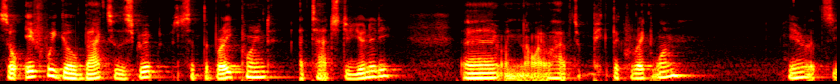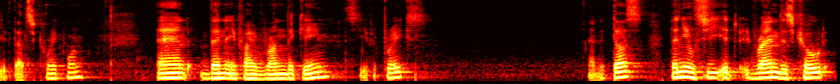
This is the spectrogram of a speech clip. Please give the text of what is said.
So if we go back to the script, set the breakpoint, attach to Unity, uh, and now I will have to pick the correct one. Here, let's see if that's the correct one. And then if I run the game, see if it breaks. And it does. Then you'll see it, it ran this code,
